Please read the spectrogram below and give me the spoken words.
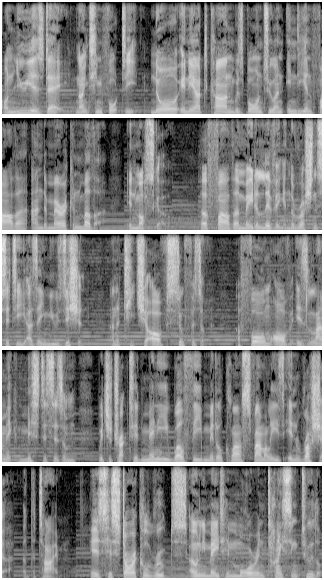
On New Year's Day, 1914, Noor Inayat Khan was born to an Indian father and American mother in Moscow. Her father made a living in the Russian city as a musician and a teacher of Sufism, a form of Islamic mysticism which attracted many wealthy middle class families in Russia at the time. His historical roots only made him more enticing to them,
